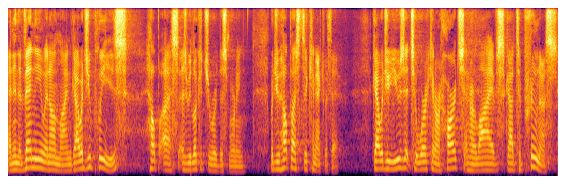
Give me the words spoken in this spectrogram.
and in the venue and online. God, would you please help us as we look at your word this morning? Would you help us to connect with it? God, would you use it to work in our hearts and our lives, God, to prune us?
